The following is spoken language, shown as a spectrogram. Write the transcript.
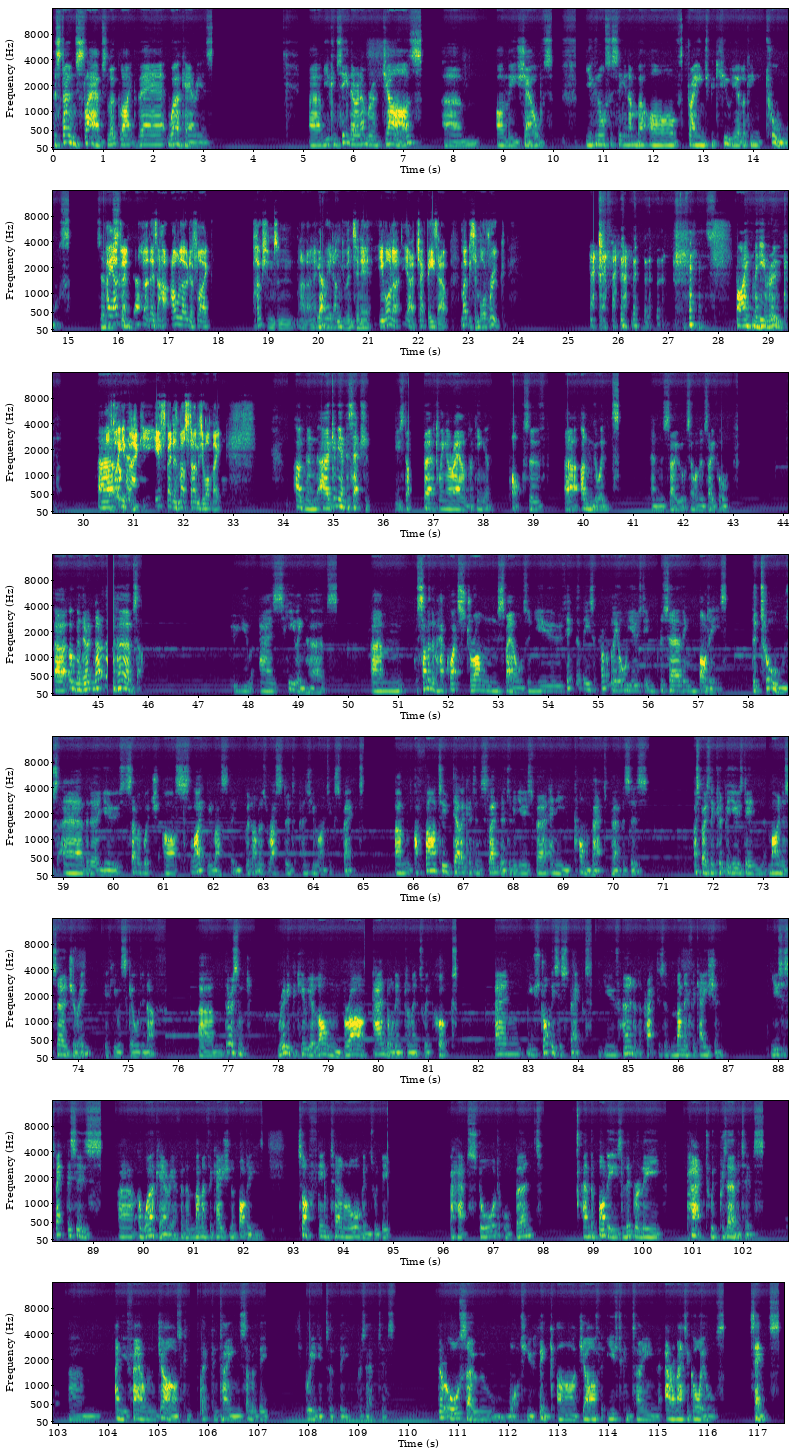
The stone slabs look like they're work areas. Um, you can see there are a number of jars um, on the shelves. You can also see a number of strange, peculiar looking tools. Hey, look, there's a whole load of like potions and I don't know Yeah. weird unguents in here. You wanna yeah check these out? Might be some more rook. Find me, Rook. Uh, I've got your Ugnan- back. You, you spend as much time as you want, mate. Ugnan, uh, give me a perception. You start birtling around looking at pots of uh, unguents and so so on and so forth. Uh, Ugnan, there are, none of the herbs you as healing herbs. Um, some of them have quite strong smells, and you think that these are probably all used in preserving bodies. The tools uh, that are used, some of which are slightly rusty, but not as rusted as you might expect, um, are far too delicate and slender to be used for any combat purposes. I suppose they could be used in minor surgery if you were skilled enough. Um, there are some really peculiar long brass handled implements with hooks. And you strongly suspect you've heard of the practice of mummification. You suspect this is uh, a work area for the mummification of bodies. Soft internal organs would be perhaps stored or burnt, and the bodies liberally packed with preservatives. Um, and you found jars con- that contain some of the ingredients of the preservatives. There are also what you think are jars that used to contain aromatic oils, scents,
